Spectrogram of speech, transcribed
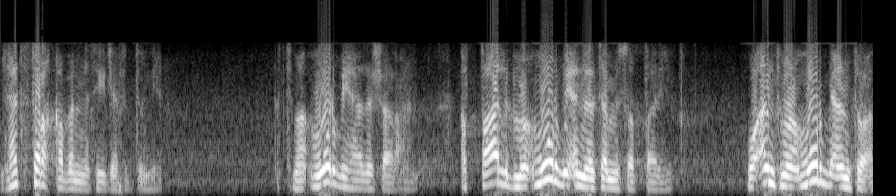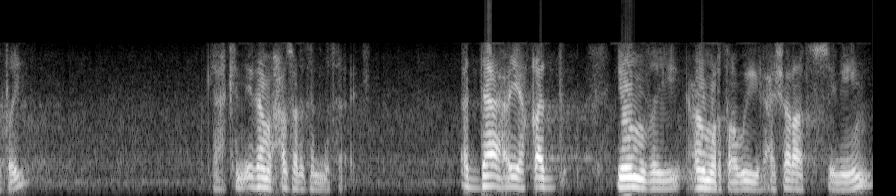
لا تترقب النتيجة في الدنيا. أنت مأمور بهذا شرعا. الطالب مأمور بأن يلتمس الطريق. وأنت مأمور بأن تعطي. لكن إذا ما حصلت النتائج. الداعية قد يمضي عمر طويل عشرات السنين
